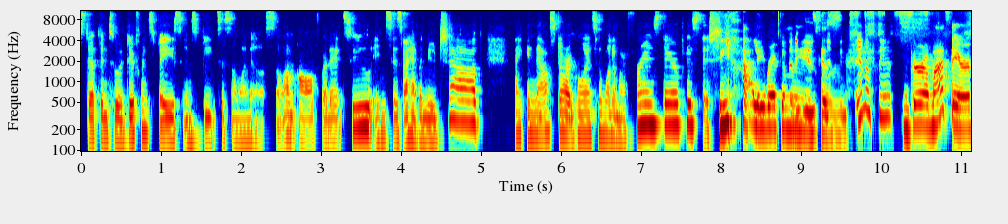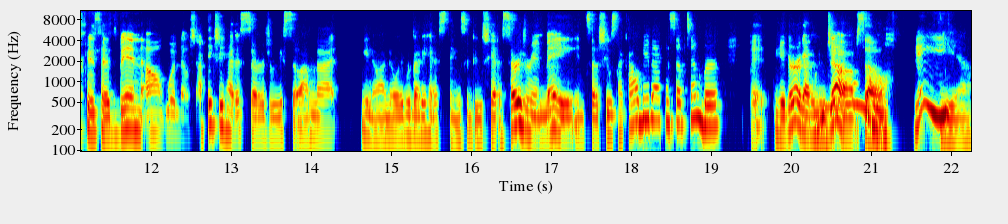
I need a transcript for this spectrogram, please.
step into a different space and speak to someone else. So I'm all for that too. And since I have a new job, I can now start going to one of my friends' therapists that she highly recommends. Because benefits, girl, my therapist has been. Um, well, no, I think she had a surgery, so I'm not. You know, I know everybody has things to do. She had a surgery in May, and so she was like, "I'll be back in September." But your girl got a new job, so Yay. yeah.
